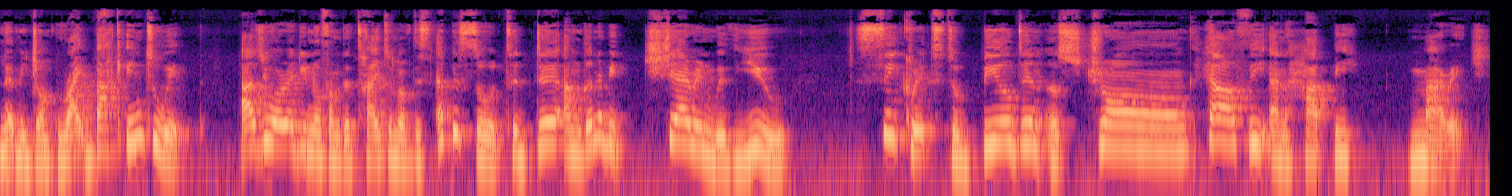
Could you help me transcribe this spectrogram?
Let me jump right back into it. As you already know from the title of this episode, today I'm going to be sharing with you secrets to building a strong, healthy, and happy marriage.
